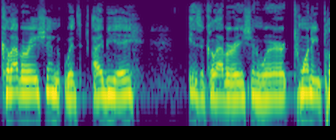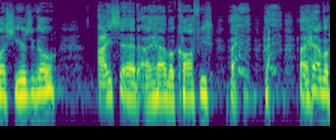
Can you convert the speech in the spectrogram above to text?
collaboration with IBA is a collaboration where 20 plus years ago, I said, I have a coffee, I have a,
